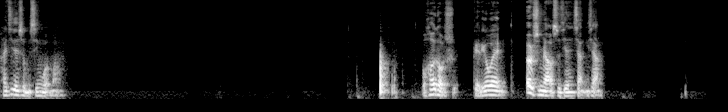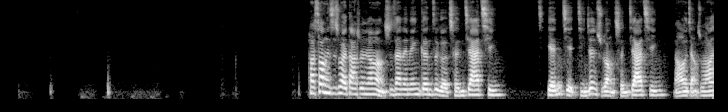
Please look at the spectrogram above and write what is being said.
还记得什么新闻吗？我喝口水，给各位二十秒时间想一下。他上一次出来大声嚷嚷，是在那边跟这个陈嘉青。前检警政署长陈家清，然后讲说他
